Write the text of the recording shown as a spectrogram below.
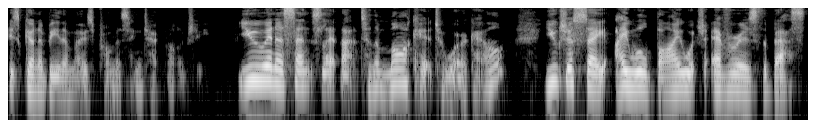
is going to be the most promising technology. You, in a sense, let that to the market to work out. You just say, I will buy whichever is the best,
